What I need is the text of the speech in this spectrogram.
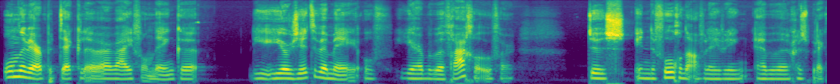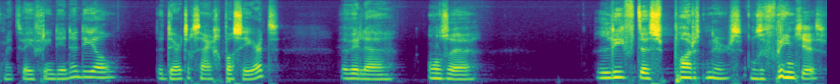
onderwerpen tackelen waar wij van denken, hier, hier zitten we mee of hier hebben we vragen over. Dus in de volgende aflevering hebben we een gesprek met twee vriendinnen die al de 30 zijn gepasseerd. We willen onze liefdespartners, onze vriendjes.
